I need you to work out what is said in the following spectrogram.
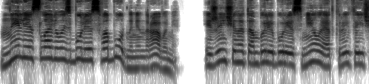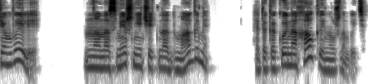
Неллия славилась более свободными нравами, и женщины там были более смелые и открытые, чем в Элии. Но насмешничать над магами? Это какой нахалкой нужно быть?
